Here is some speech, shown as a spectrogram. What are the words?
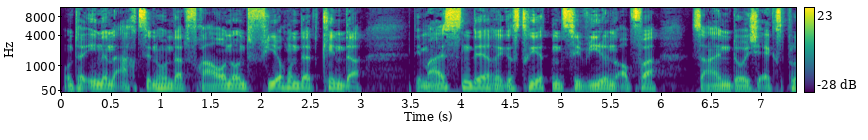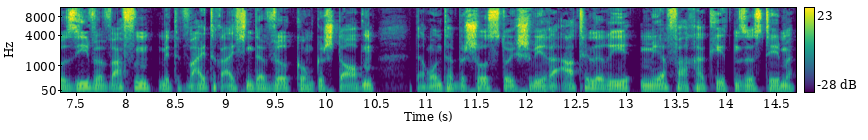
unter ihnen 1800 Frauen und 400 Kinder. Die meisten der registrierten zivilen Opfer seien durch explosive Waffen mit weitreichender Wirkung gestorben, darunter Beschuss durch schwere Artillerie, Mehrfachraketensysteme,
